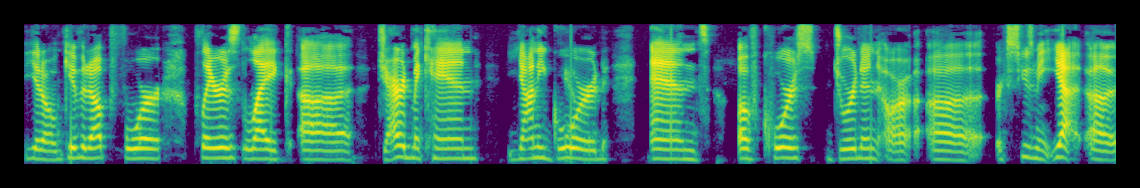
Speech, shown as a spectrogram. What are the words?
you know, give it up for players like uh, Jared McCann, Yanni Gourde, and of course Jordan. Or uh, excuse me, yeah, uh,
